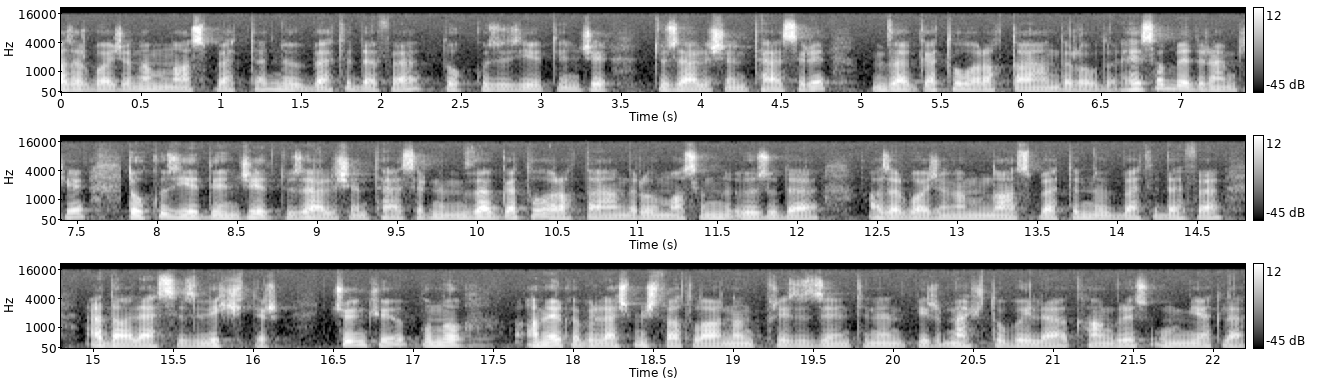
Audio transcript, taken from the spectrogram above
Azərbaycana münasibətdə növbəti dəfə 907-ci düzəlişin təsiri müvəqqəti olaraq dayandırıldı. Hesab edirəm ki, 907-ci düzəlişin təsirinin müvəqqəti olaraq dayandırılmasının özü də Azərbaycana münasibətdə növbəti dəfə ədalətsizlikdir. Çünki bunu Amerika Birləşmiş Ştatlarının prezidentinin bir məktubu ilə Konqres ümumiyyətlə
